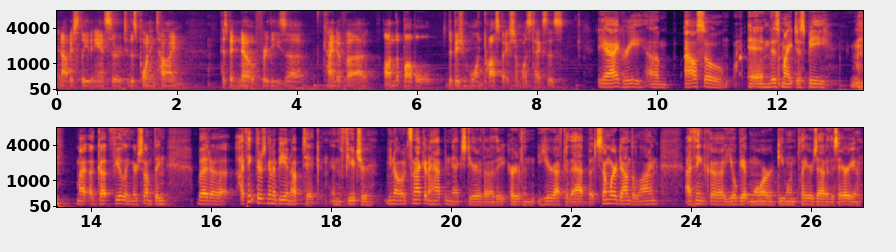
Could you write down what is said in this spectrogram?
And obviously, the answer to this point in time has been no for these uh, kind of uh, on the bubble Division One prospects from West Texas. Yeah, I agree. Um, I also, and this might just be my a gut feeling or something. But uh, I think there's going to be an uptick in the future. You know, it's not going to happen next year or the, or the year after that, but somewhere down the line, I think uh, you'll get more D1 players out of this area.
